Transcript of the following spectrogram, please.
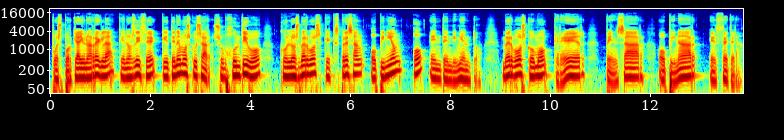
Pues porque hay una regla que nos dice que tenemos que usar subjuntivo con los verbos que expresan opinión o entendimiento. Verbos como creer, pensar, opinar, etc.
